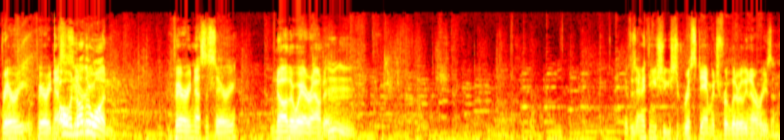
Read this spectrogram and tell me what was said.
Very, very necessary. Oh, another one. Very necessary. No other way around it. Mm. If there's anything you should, you should risk damage for literally no reason.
